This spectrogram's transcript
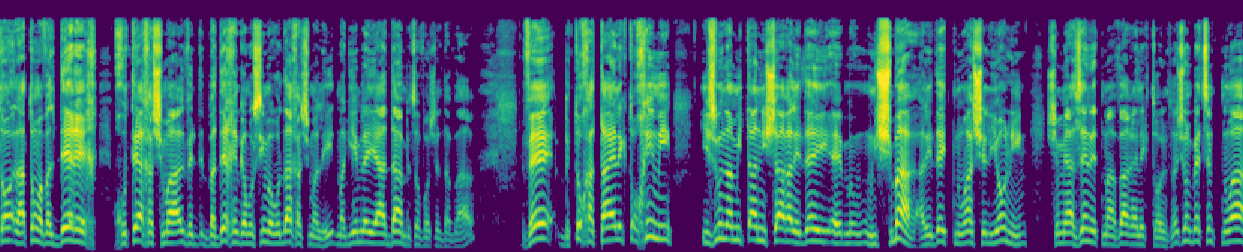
לאטום, אבל דרך חוטי החשמל, ובדרך הם גם עושים עבודה חשמלית, מגיעים ליעדם בסופו של דבר, ובתוך התא האלקטרוכימי, איזון המיטה נשאר על ידי, אה, הוא נשמר על ידי תנועה של יונים שמאזנת מעבר האלקטרונים. זאת אומרת, יש לנו בעצם תנועה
